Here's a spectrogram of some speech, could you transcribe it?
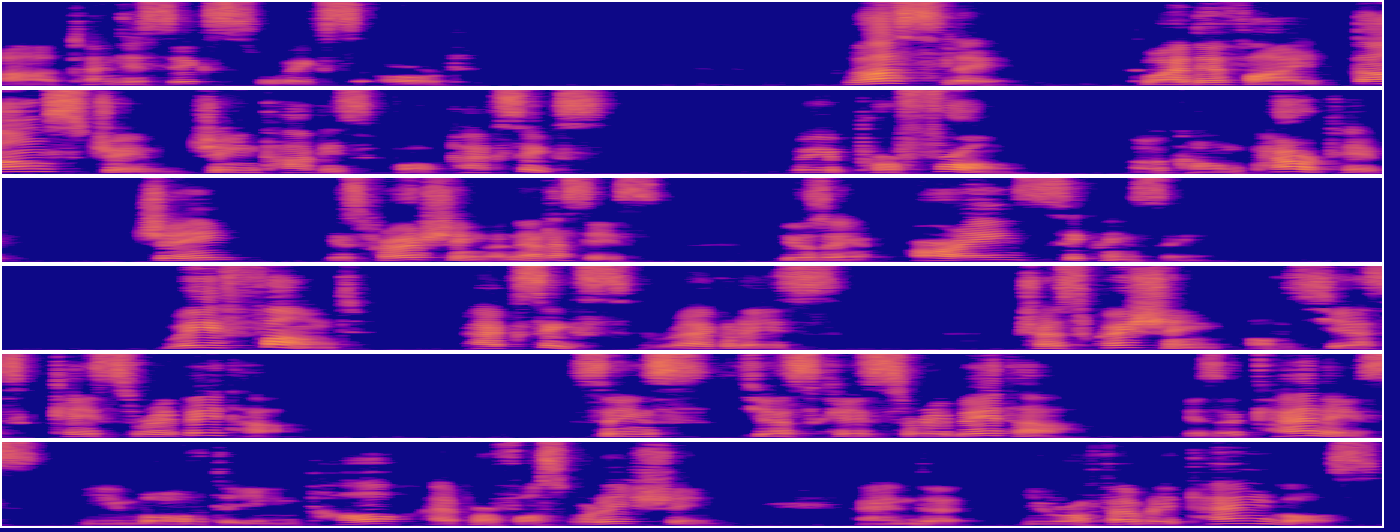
are 26 weeks old. Lastly, to identify downstream gene targets for PAX6, we perform a comparative gene expression analysis using RNA sequencing. We found PAX6 regulates transcription of GSK3 beta. Since GSK3 beta is a kinase involved in tau hyperphosphorylation and neurofibrillary tangles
